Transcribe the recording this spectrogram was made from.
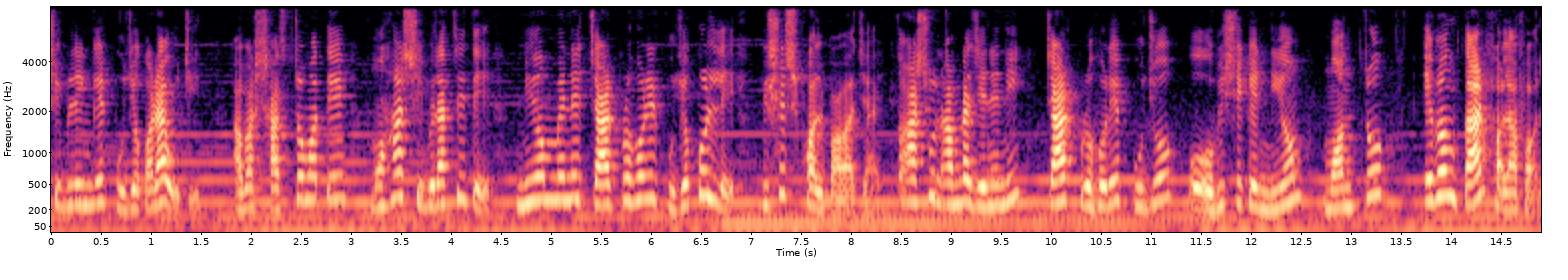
শিবলিঙ্গের পুজো করা উচিত। আবার শাস্ত্রমতে মহাশিবরাত্রিতে নিয়ম মেনে চার প্রহরের পুজো করলে বিশেষ ফল পাওয়া যায়। তো আসুন আমরা জেনে নিই চার প্রহরে পুজো ও অভিষেকের নিয়ম, মন্ত্র এবং তার ফলাফল।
